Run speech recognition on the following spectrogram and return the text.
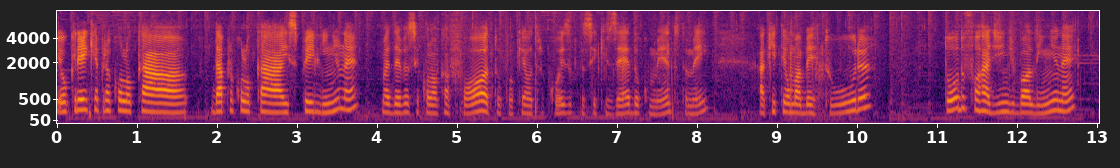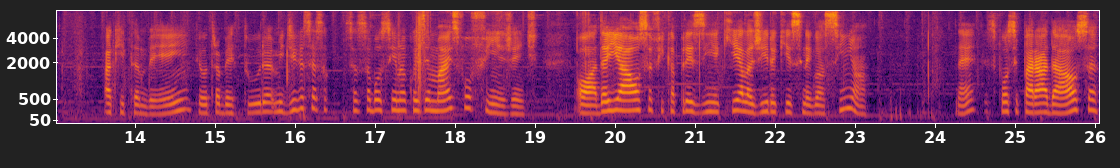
Eu creio que é pra colocar, dá pra colocar espelhinho, né? Mas daí você coloca foto, qualquer outra coisa que você quiser, documento também. Aqui tem uma abertura, todo forradinho de bolinha, né? Aqui também tem outra abertura. Me diga se essa, se essa bolsinha é a coisa mais fofinha, gente. Ó, daí a alça fica presinha aqui, ela gira aqui esse negocinho, ó. Né? Se fosse parada a alça,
